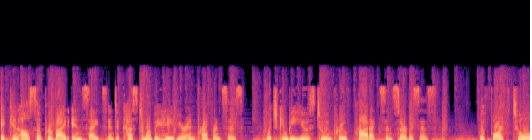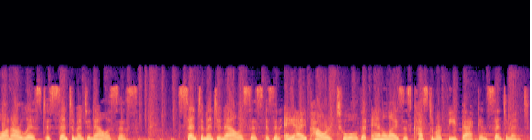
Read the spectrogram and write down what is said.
It can also provide insights into customer behavior and preferences, which can be used to improve products and services. The fourth tool on our list is sentiment analysis. Sentiment analysis is an AI-powered tool that analyzes customer feedback and sentiment.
